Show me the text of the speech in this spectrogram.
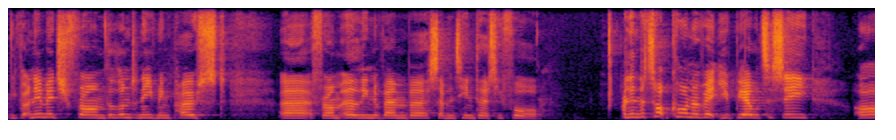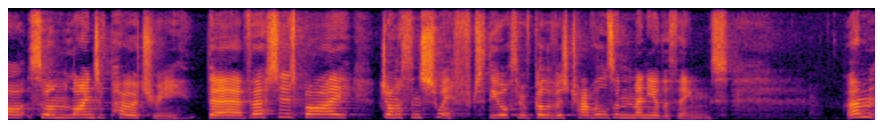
you've got an image from the London Evening Post uh, from early November 1734. And in the top corner of it, you'd be able to see are some lines of poetry. They're verses by Jonathan Swift, the author of Gulliver's Travels and many other things. Um,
